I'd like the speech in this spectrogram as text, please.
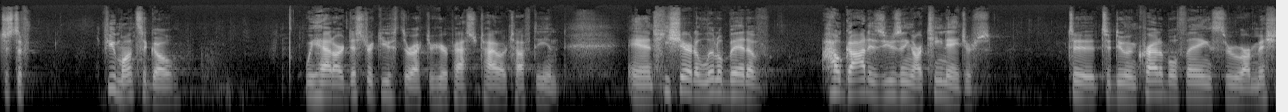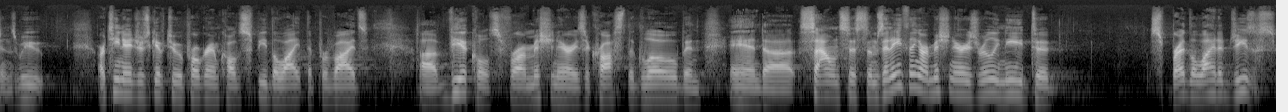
Just a few months ago, we had our district youth director here, Pastor Tyler Tufty, and, and he shared a little bit of how God is using our teenagers to, to do incredible things through our missions. We, our teenagers give to a program called Speed the Light that provides uh, vehicles for our missionaries across the globe and, and uh, sound systems, anything our missionaries really need to spread the light of Jesus,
